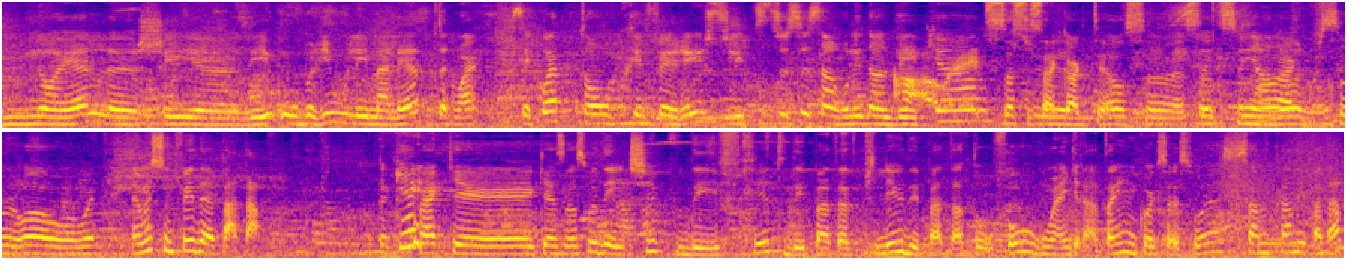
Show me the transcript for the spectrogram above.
du Noël euh, chez euh, les Aubry ou les Mallettes, Ouais. c'est quoi ton préféré? C'est les petites saucisses enroulées dans le bacon? Ah ouais, ça, c'est sa cocktail, ça. Ça, tu il y en vois, a, à là. coup sûr. Ouais, ouais, ouais. Mais moi, je suis une fille de patates. OK. Fait que, que ce soit des chips ou des frites ou des patates pilées ou des patates au four ou un gratin ou quoi que ce soit, ça me prend des patates.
